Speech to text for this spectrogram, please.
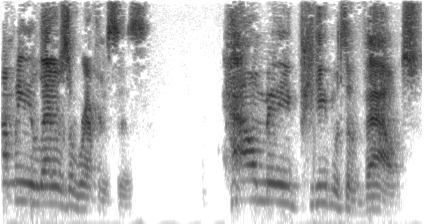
how many letters of references, how many people to vouch,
